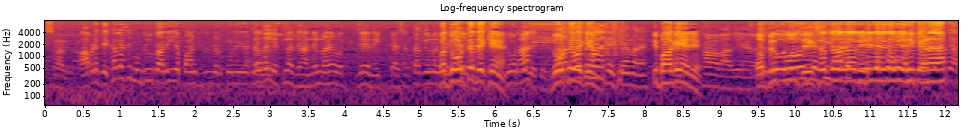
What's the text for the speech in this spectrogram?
इस बार नहीं। आपने देखा वैसे मुंडी उतारी है पांच लड़कों ने या नहीं क्या भाई इतना ध्यान नहीं मैंने वो ये नहीं कह सकता कि मैं बस देखा दौड़ते ही- देखे हैं दौड़ते हाँ? देखे दौड़ते हाँ, देखे हैं। देखे हैं मैंने कि भागे हैं ਜੀ हाँ भागे हैं ਅ, ਬਿਲਕੁਲ ਦੇਖ ਸਕਦੇ ਹੋ ਜਿਹੜਾ ਰੇੜੀ ਵਾਲੇ ਦਾ ਵੀ ਇਹੀ ਕਹਿਣਾ ਹੈ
